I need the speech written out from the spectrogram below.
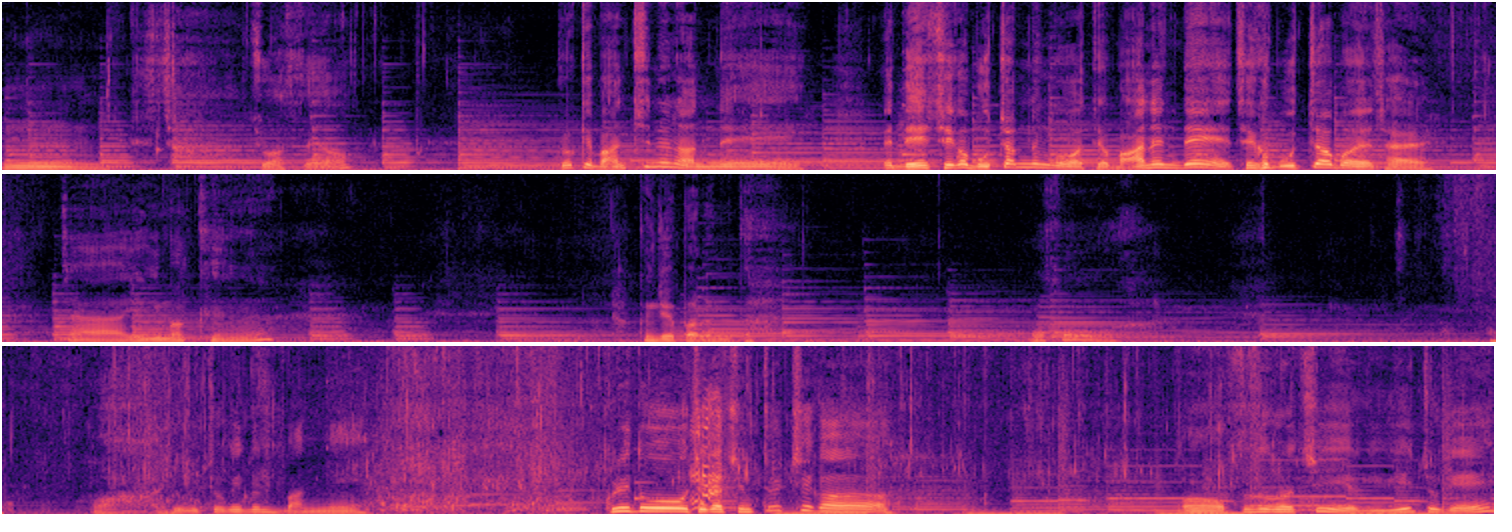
음자 좋았어요. 그렇게 많지는 않네. 내 제가 못 잡는 것 같아요. 많은데 제가 못 잡아요 잘자 여기만큼 굉장히 빠릅니다. 오호. 와 여기 쪽에는 많네. 그래도 제가 지금 뜰채가 어, 없어서 그렇지 여기 위에 쪽에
